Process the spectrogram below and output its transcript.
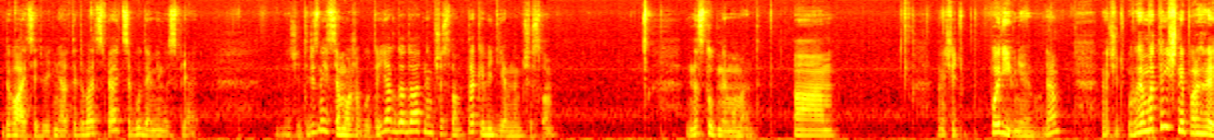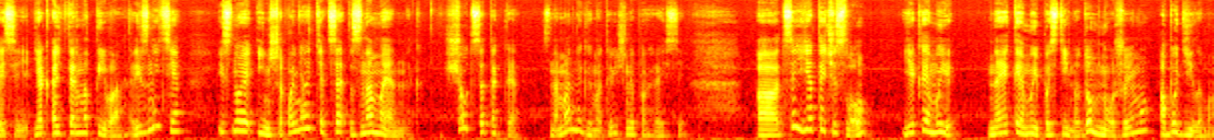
20 відняти 25 це буде мінус 5. Значить, різниця може бути як додатним числом, так і від'ємним числом. Наступний момент. А, значить, порівнюємо. Да? Значить, у геометричній прогресії, як альтернатива різниці, існує інше поняття це знаменник. Що це таке? Знаменник геометричної прогресії. А, це є те число, яке ми, на яке ми постійно домножуємо або ділимо.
